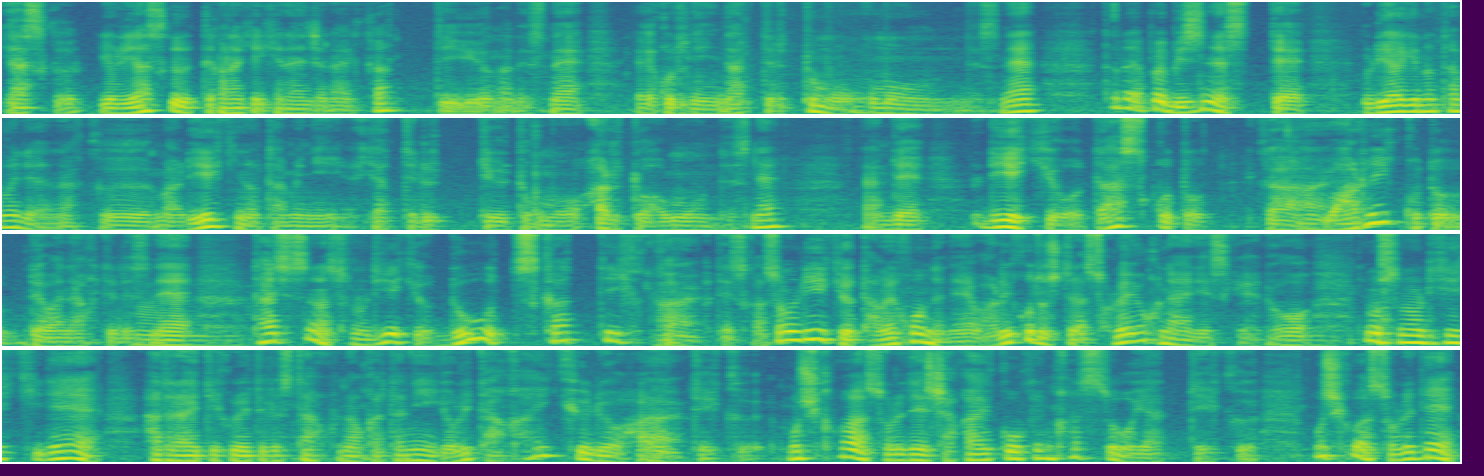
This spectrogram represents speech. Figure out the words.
安くより安く売っていかなきゃいけないんじゃないかっていうようなですね、えーことになってるとも思うんですね。ただやっぱりビジネスって売上のためではなく、まあ、利益のためにやってるっていうところもあるとは思うんですね。なんで利益を出すことがはい。悪いことではなくてですね、大切なのはその利益をどう使っていくかはい。ですか。ら、その利益を溜め込んでね悪いことしたらそれは良くないですけれど、でもその利益で働いてくれてるスタッフの方により高い給料を払っていく、もしくはそれで社会貢献活動をやっていく。もしくはそれで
